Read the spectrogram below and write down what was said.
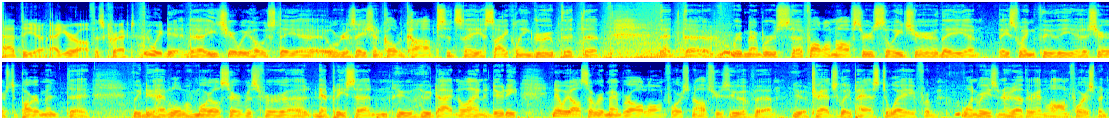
at the uh, at your office, correct? We did. Uh, each year we host a uh, organization called COPS. It's a cycling group that that remembers fallen officers. So each year they they swing through the sheriff's department. We do have a little memorial service for Deputy Sutton, who who died in the line of duty. Now we also remember all law enforcement officers who have uh, who have tragically passed away from one reason or another in law enforcement.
